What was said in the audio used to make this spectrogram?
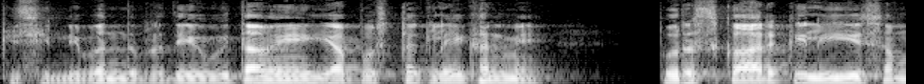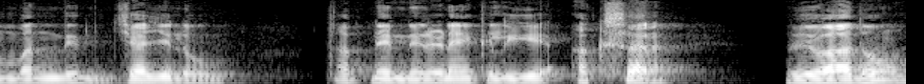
किसी निबंध प्रतियोगिता में या पुस्तक लेखन में पुरस्कार के लिए संबंधित जज लोग अपने निर्णय के लिए अक्सर विवादों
